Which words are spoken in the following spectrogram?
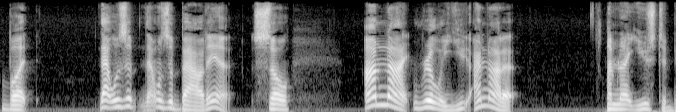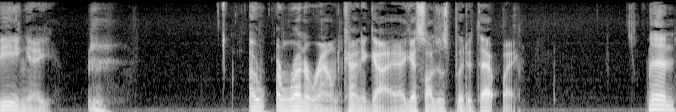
But that was a, that was about it. So I'm not really I'm not a I'm not used to being a a, a runaround kind of guy. I guess I'll just put it that way. Then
